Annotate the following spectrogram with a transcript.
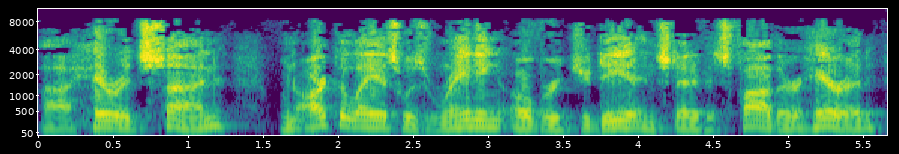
uh, Herod's son, when Archelaus was reigning over Judea instead of his father, Herod,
